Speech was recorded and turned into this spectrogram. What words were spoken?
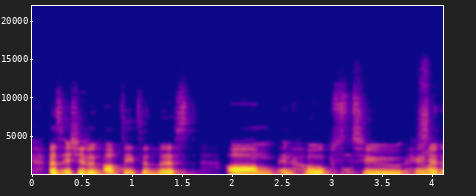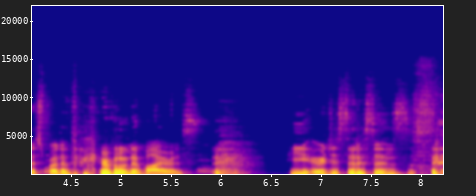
has issued an updated list um, in hopes to hinder the spread of the coronavirus. He urges citizens.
